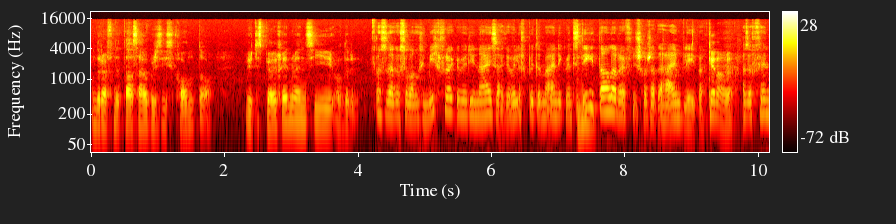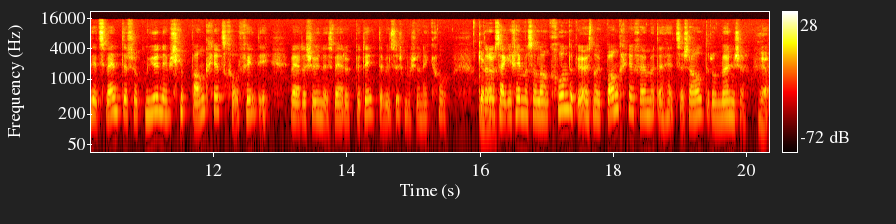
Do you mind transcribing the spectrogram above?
und eröffnet da selber sein Konto. Wird das bei euch irgendwann sein oder Also sagen, solange sie mich fragen, würde ich Nein sagen, weil ich bin der Meinung, wenn Mhm. du es digital eröffnest, kannst du auch daheim bleiben. genau ja Also ich finde jetzt, wenn du schon die Mühe nimmst, in die Bank jetzt zu kommen, finde ich, wäre schön, es wäre jemand dort, weil sonst musst du ja nicht kommen. Genau. darum sage ich immer, solange Kunden bei uns noch in die Bank kommen, dann hat es einen Schalter und Menschen. ja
